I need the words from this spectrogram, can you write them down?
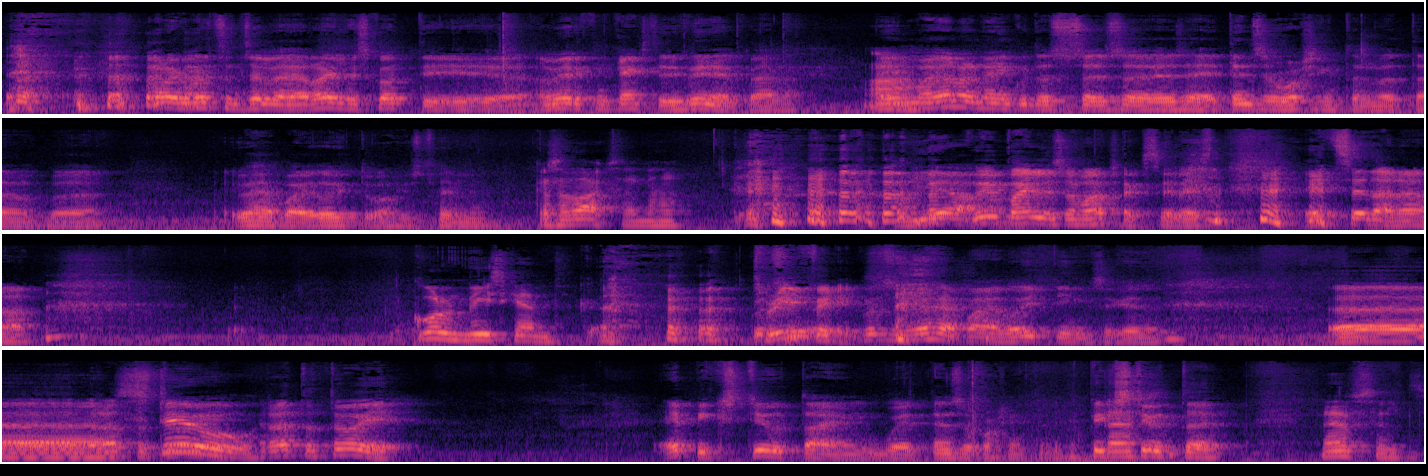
ma nagu mõtlesin selle Riley Scotti American Gangsteri filmi peale. ei, ma ei ole näinud, kuidas see, see, see Denzel Washington võtab äh, ühe paia toitu ahjust välja. kas sa tahaks seda näha? kui palju sa maksaks selle eest, et seda näha? kolm viiskümmend. Kuidas on ühe paia toit inglise keeles? Stew. Ratatouille, Epic stew time with Denzel Washington. Big Stew töö. täpselt,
